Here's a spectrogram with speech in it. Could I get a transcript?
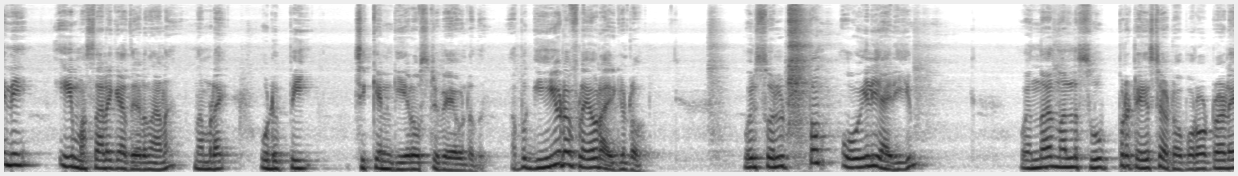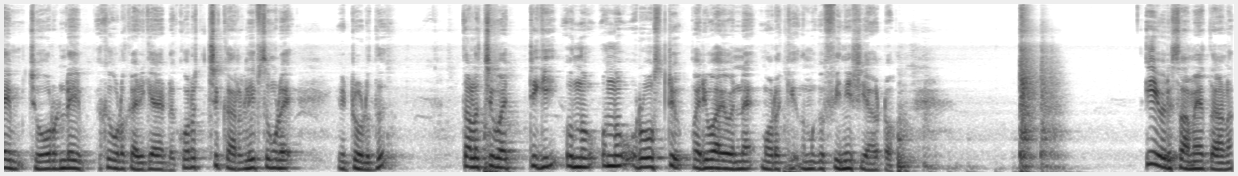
ഇനി ഈ മസാലയ്ക്കകത്ത് ഇടുന്നതാണ് നമ്മുടെ ഉടുപ്പി ചിക്കൻ ഗീ റോസ്റ്റ് വേവേണ്ടത് അപ്പോൾ ഗീയുടെ ഫ്ലേവർ ആയിരിക്കും കേട്ടോ ഒരു സ്വല്പം ഓയിലി ആയിരിക്കും എന്നാൽ നല്ല സൂപ്പർ ടേസ്റ്റ് കേട്ടോ പൊറോട്ടയുടെയും ചോറിന്റെയും ഒക്കെ കൂടെ കഴിക്കാനായിട്ട് കുറച്ച് കറി ലീഫ്സും കൂടെ ഇട്ട് കൊടുത്ത് തിളച്ച് വറ്റുകി ഒന്ന് ഒന്ന് റോസ്റ്റ് പരിവായി തന്നെ മുടക്കി നമുക്ക് ഫിനിഷ് ചെയ്യാം കേട്ടോ ഈ ഒരു സമയത്താണ്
